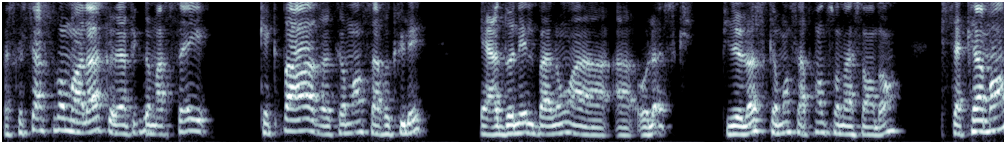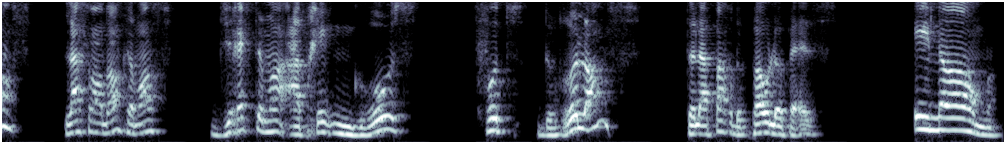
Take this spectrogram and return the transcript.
parce que c'est à ce moment-là que l'Olympique de Marseille, quelque part, euh, commence à reculer et à donner le ballon à, à, au LOSC. Puis le LOSC commence à prendre son ascendant. Puis ça commence, l'ascendant commence directement après une grosse faute de relance de la part de Paul Lopez. Énorme,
